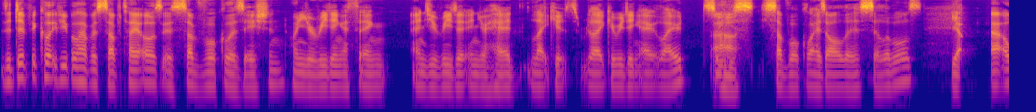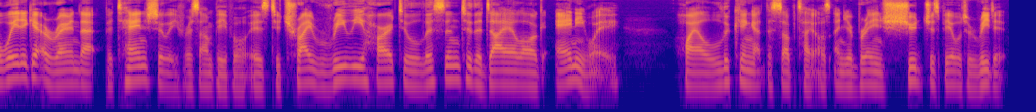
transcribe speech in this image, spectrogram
the difficulty people have with subtitles is subvocalization when you're reading a thing and you read it in your head like it's like you're reading it out loud. So you s- subvocalize all the syllables. Yep. Uh, a way to get around that potentially for some people is to try really hard to listen to the dialogue anyway while looking at the subtitles and your brain should just be able to read it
